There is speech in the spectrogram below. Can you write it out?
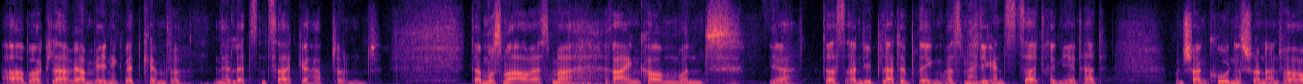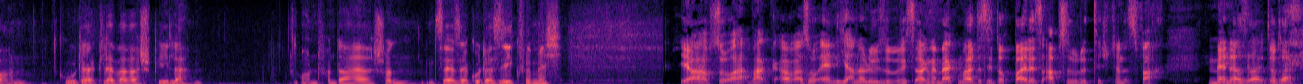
Aber klar, wir haben wenig Wettkämpfe in der letzten Zeit gehabt und da muss man auch erstmal reinkommen und ja, das an die Platte bringen, was man die ganze Zeit trainiert hat. Und Shankun ist schon einfach auch ein guter, cleverer Spieler. Und von daher schon ein sehr, sehr guter Sieg für mich. Ja, so, also ähnliche Analyse, würde ich sagen. Da merkt man halt, dass ihr doch beides absolute Tischtennisfach Männer seid, oder?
